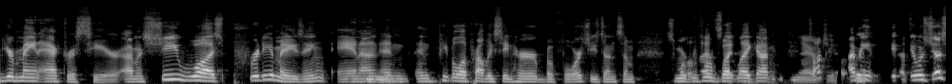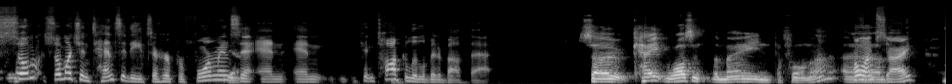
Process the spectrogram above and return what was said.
your main actress here? I mean, she was pretty amazing, and uh, Mhm. and and people have probably seen her before. She's done some some work Well, before, but like, uh, in there, talk, I mean, it, it was just so so much intensity to her performance, and and can talk a little bit about that. So Kate wasn't the main performer. Oh, I'm Um, sorry.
